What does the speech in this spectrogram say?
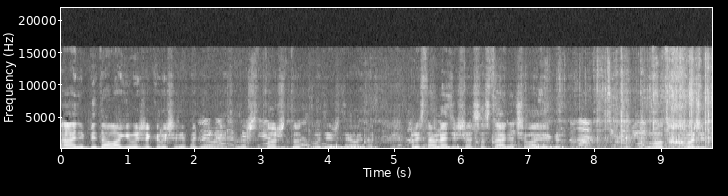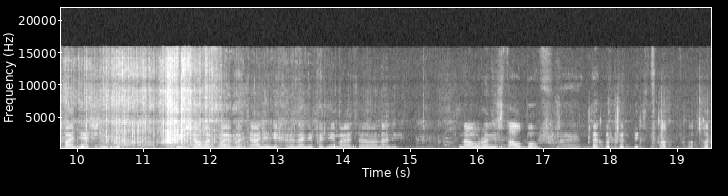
А они, бедолаги, выше крыши не поднимаются. Ну что ж тут будешь делать, да? Представляете сейчас состояние человека? Вот хочет поднять что Пищалок поймать, а они ни хрена не поднимаются. Вон они. На уровне столбов. На уровне столбов.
